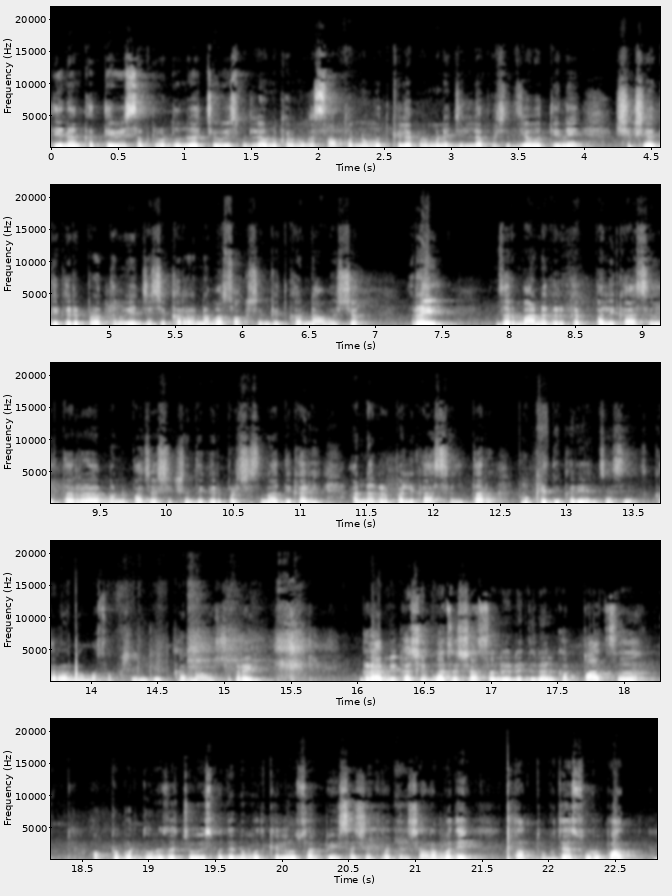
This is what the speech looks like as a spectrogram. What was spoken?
दिनांक तेवीस सप्टेंबर दोन हजार चोवीसमधील अनुक्रमांक सातवर नमूद केल्याप्रमाणे जिल्हा परिषदेच्या वतीने शिक्षणाधिकारी प्राथमिक यांच्याशी करारनामा स्वाक्षंकित करणं आवश्यक राहील. जर महानगरपालिका असेल तर मनपाच्या शिक्षणाधिकारी प्रशासनाधिकारी आणि नगरपालिका असेल तर मुख्याधिकारी यांच्याशी करारनामा स्वाक्षंकित करणं आवश्यक राहील. ग्रामविकास विभागाचा शासन निर्णय दिनांक पाच ऑक्टोबर दोन हजार चोवीसमध्ये नमूद केल्यानुसार पेशा क्षेत्रातील शाळांमध्ये तात्पुरत्या स्वरूपात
